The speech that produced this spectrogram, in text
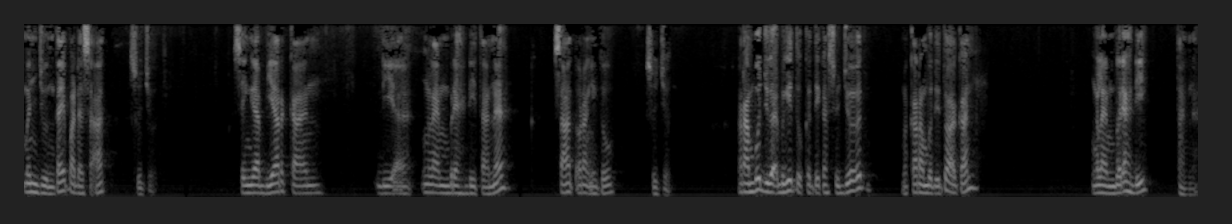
menjuntai pada saat sujud. Sehingga biarkan dia ngelembreh di tanah saat orang itu sujud. Rambut juga begitu, ketika sujud, maka rambut itu akan ngelembreh di tanah.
